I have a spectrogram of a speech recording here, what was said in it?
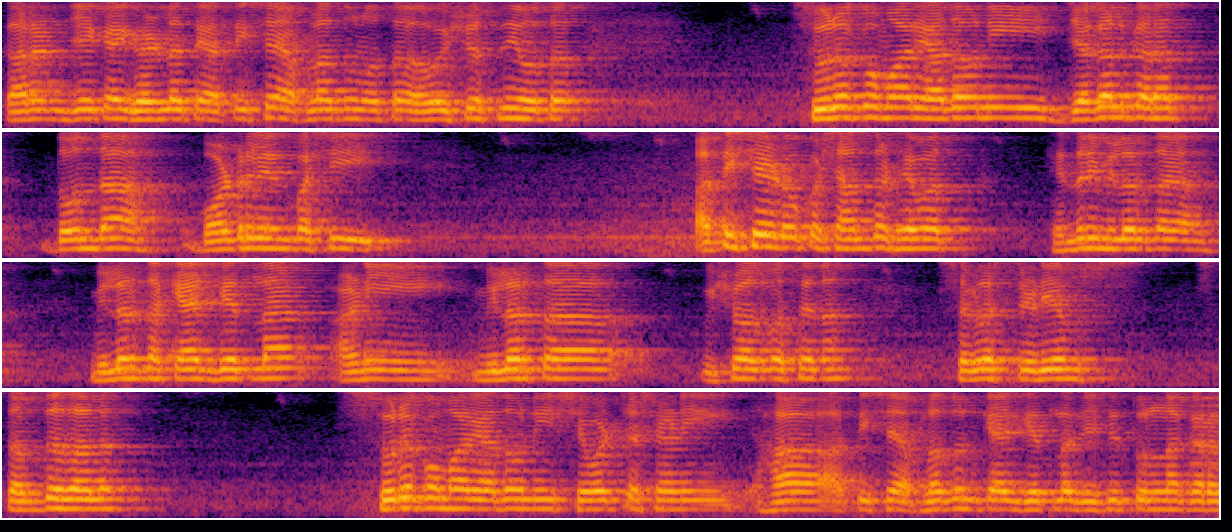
कारण जे काही घडलं ते अतिशय अफलातून होतं अविश्वसनीय होतं. सूर्यकुमार यादवनी जगल करत दोनदा बाउंड्री लेनपाशी अतिशय डोकं शांत ठेवत हेनरी मिलरचा मिलरचा कॅच घेतला आणि मिलरचा विश्वास बसेना. सगळं स्टेडियम स्तब्ध झालं. सूर्यकुमार यादवनी शेवटच्या क्षणी हा अतिशय अफलातून कॅच घेतला ज्याची तुलना कर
